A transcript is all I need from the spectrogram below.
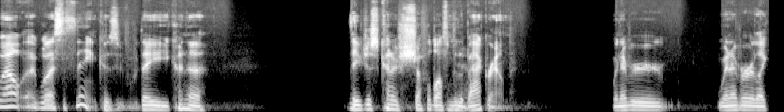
Well, uh, well, that's the thing because they kind of they've just kind of shuffled off into the background. Whenever, whenever like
